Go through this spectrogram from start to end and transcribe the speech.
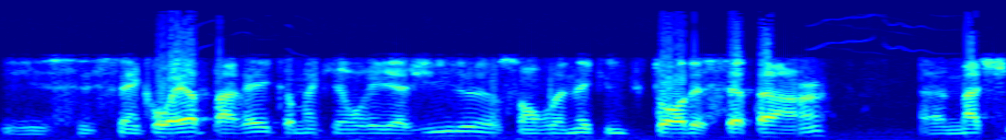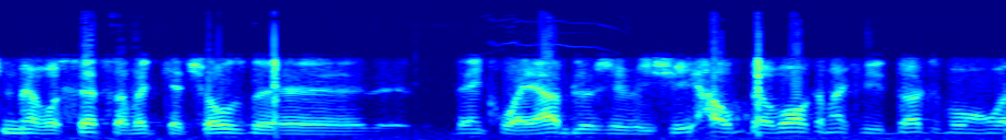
c'est incroyable pareil comment ils ont réagi. Là. Ils sont revenus avec une victoire de 7 à 1. Euh, match numéro 7, ça va être quelque chose d'incroyable. J'ai hâte de voir comment les Ducks vont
